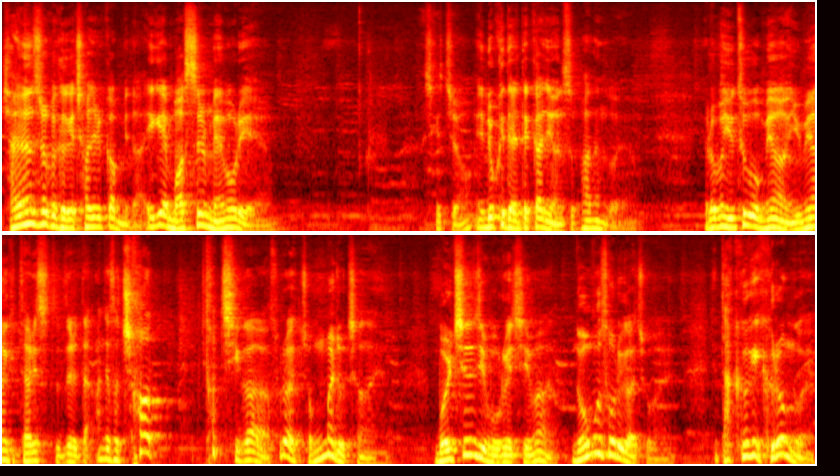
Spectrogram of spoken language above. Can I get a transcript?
자연스럽게 그게 쳐질 겁니다. 이게 머슬 메모리예요. 아시겠죠? 이렇게 될 때까지 연습하는 거예요. 여러분 유튜브 보면 유명한 기타리스트들 딱 앉아서 첫 터치가 소리가 정말 좋잖아요. 뭘 치는지 모르겠지만 너무 소리가 좋아요. 다 그게 그런 거예요.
